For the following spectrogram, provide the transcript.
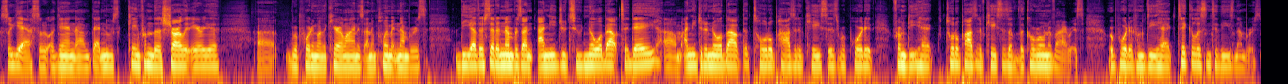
so yeah, so again, um, that news came from the Charlotte area, uh, reporting on the Carolinas unemployment numbers the other set of numbers I, I need you to know about today. Um, I need you to know about the total positive cases reported from DHEC, total positive cases of the coronavirus reported from DHEC. Take a listen to these numbers.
